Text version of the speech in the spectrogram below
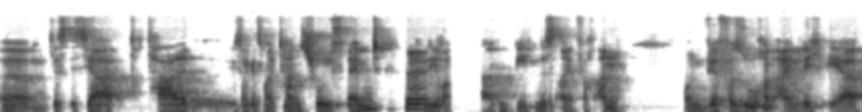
Ähm, das ist ja total, ich sage jetzt mal, tanzschulfremd, mhm. aber die Räumlichkeiten bieten das einfach an. Und wir versuchen eigentlich eher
